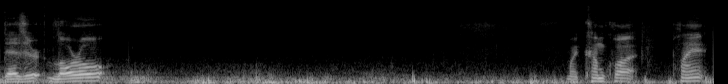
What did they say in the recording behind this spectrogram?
desert laurel. My kumquat plant.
